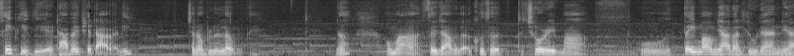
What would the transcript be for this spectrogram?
စိတ်ဖိစီးတယ်ဒါပဲဖြစ်တာပဲလीကျွန်တော်ဘယ်လိုလုပ်မလဲ။နော်။ဟိုမှာဆိုကြပါစို့အခုဆိုတချို့တွေမှာ ဟိုတိမ်မောင်းများသောလှူဒန်းနေရ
